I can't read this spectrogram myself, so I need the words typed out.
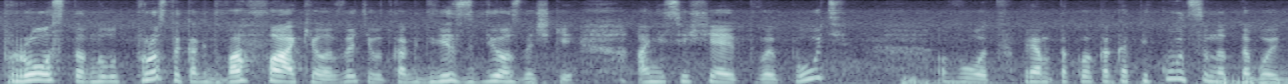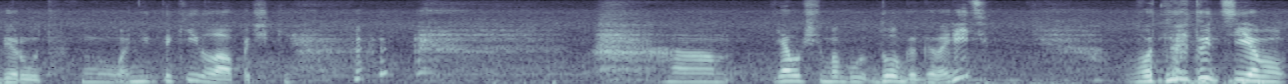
просто, ну вот просто как два факела, знаете, вот как две звездочки, они освещают твой путь, вот, прям такой, как опекутся над тобой берут. Ну, они такие лапочки. Я, в общем, могу долго говорить вот на эту тему,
